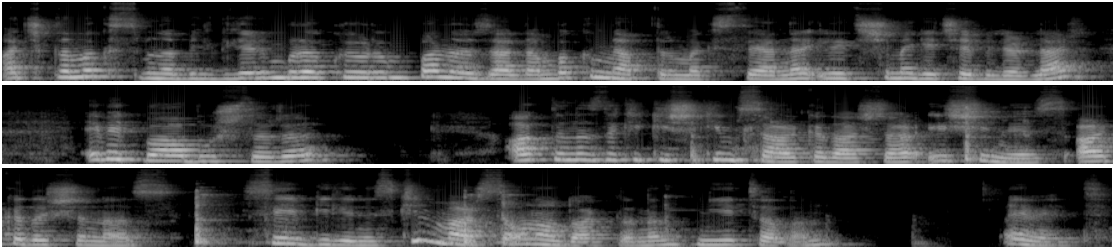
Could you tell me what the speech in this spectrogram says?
Açıklama kısmına bilgilerimi bırakıyorum. Bana özelden bakım yaptırmak isteyenler iletişime geçebilirler. Evet boğa burçları, aklınızdaki kişi kimse arkadaşlar, eşiniz, arkadaşınız, sevgiliniz kim varsa ona odaklanın, niyet alın. Evet.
